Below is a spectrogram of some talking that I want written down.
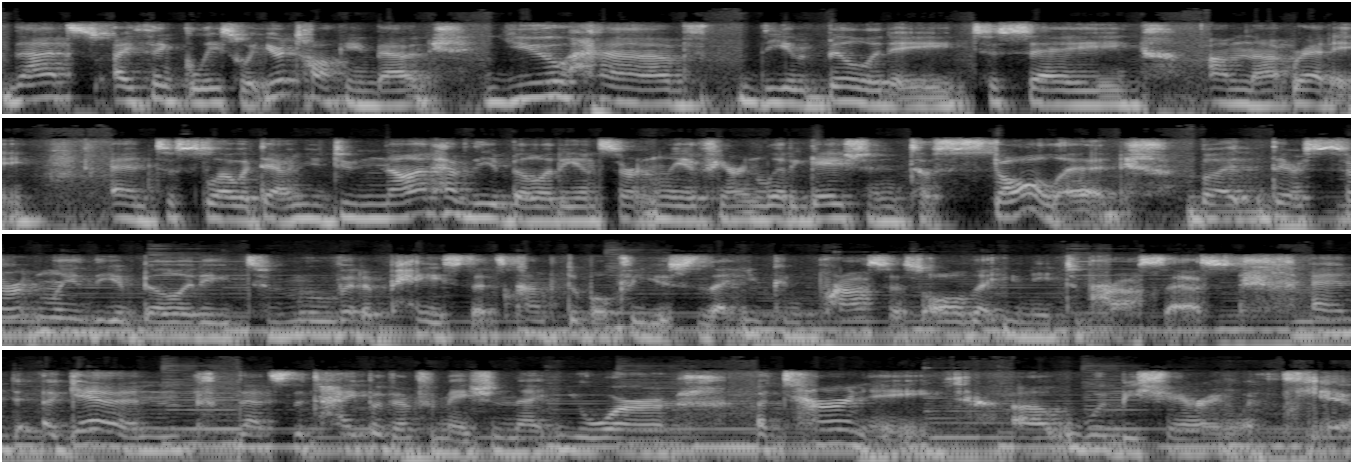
That's I think, at least what you're talking about. You have the ability to say, "I'm not ready," and to slow it down. You do not have the ability, and certainly if you're in litigation, to stall it. But there's certainly the ability to move at a pace that's comfortable for you so that you can process all that you need to process. And again, that's the type of information that your attorney uh, would be sharing with you.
